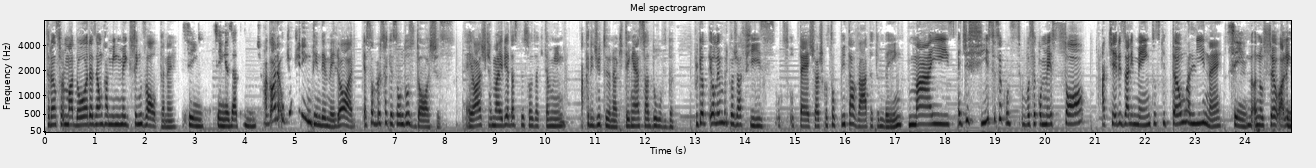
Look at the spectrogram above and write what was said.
transformadoras, é um caminho meio que sem volta, né? Sim, sim, exatamente. Agora, o que eu queria entender melhor é sobre essa questão dos doshas. É, eu acho que a maioria das pessoas aqui também acredito, né, que tem essa dúvida. Porque eu, eu, lembro que eu já fiz o, o, teste, eu acho que eu sou pitavata também. Mas é difícil você, você comer só aqueles alimentos que estão ali, né? Sim. No, no seu, ali,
